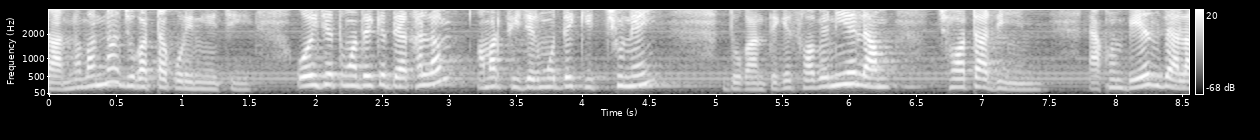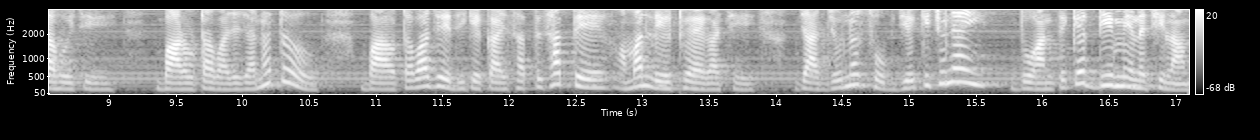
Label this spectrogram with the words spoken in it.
রান্নাবান্না জোগাড়টা করে নিয়েছি। ওই যে তোমাদেরকে দেখালাম, আমার ফ্রিজের মধ্যে কিচ্ছু নেই। দোকান থেকে সবে নিয়ে এলাম ছটা ডিম। এখন বেশ বেলা হয়েছে, বারোটা বাজে, জানো তো? বারোটা বাজে, এদিকে কাজ সারতে সারতে আমার লেট হয়ে গেছে। যার জন্য সবজিও কিছু নেই, দোকান থেকে ডিম এনেছিলাম।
